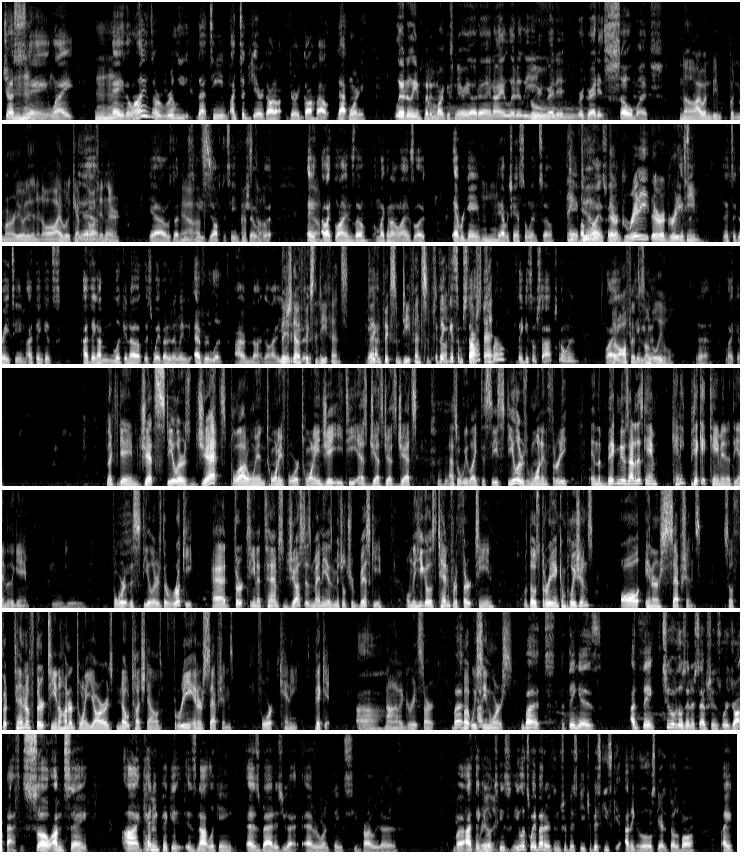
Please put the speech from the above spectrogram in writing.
Just Mhm. saying, like, mhm. hey, the Lions are really that team. I took Jared Goff, Jared Goff out that morning, literally, and put in Marcus Oh. Mariota, and I literally regret it. Regret it so much. no, I wouldn't be putting Mariota in at all. I would have kept Yeah, Goff in done. there. Yeah, I was done. Yeah, he's, he's off the team for sure. tough. But hey, Yeah. I like the Lions though. I'm liking how the Lions look. Every game Mhm. they have a chance to win. So They Hey, do. a Lions They're gritty. They're a gritty it's a- team. it's a great team. I think it's. I think I'm looking up. It's way better than we ever looked. I'm not gonna. lie. They just gotta fix the defense. If Yeah. they can fix some defensive If stuff, they can get some stops, bro. If they get some stops going. Like that offense is unbelievable. Yeah, like it. Next game, Jets Steelers. Jets pull out a win 24-20. J E T S Jets Jets Jets. That's what we like to see. Steelers 1 and 3. And the big news out of this game, Kenny Pickett came in at the end of the game Mhm. for the Steelers. The rookie had 13 attempts, just as many as Mitchell Trubisky. Only he goes 10 for 13. But those three incompletions, all interceptions. So thir- 10 of 13, 120 yards, no touchdowns, three interceptions for Kenny Pickett. Uh, Not a great start, but but we've I- seen worse. But the thing is, I think two of those interceptions were drop passes. So I'm saying, uh, Kenny Okay. Pickett is not looking as bad as you got, everyone thinks he probably does. But I think he looks he's he looks way better than Trubisky. Trubisky's I think is a little scared to throw the ball. Like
